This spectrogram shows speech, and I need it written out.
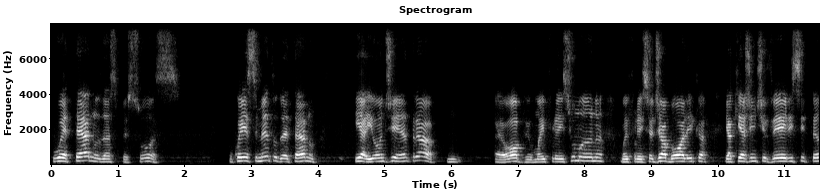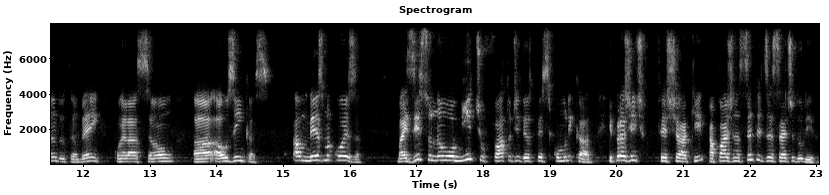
o eterno das pessoas? O conhecimento do eterno, e aí onde entra, é óbvio, uma influência humana, uma influência diabólica, e aqui a gente vê ele citando também com relação a, aos incas. A mesma coisa. Mas isso não omite o fato de Deus ter se comunicado. E para a gente fechar aqui, a página 117 do livro.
